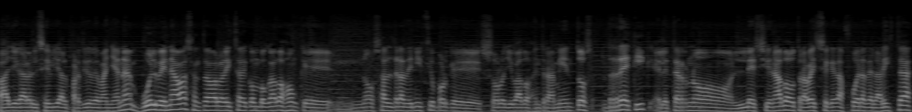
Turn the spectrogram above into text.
Va a llegar el Sevilla al partido de mañana. Vuelve Navas, ha entrado a la lista de convocados, aunque no saldrá de inicio porque solo lleva dos entrenamientos. Rekic, el eterno lesionado, otra vez se queda fuera de la lista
